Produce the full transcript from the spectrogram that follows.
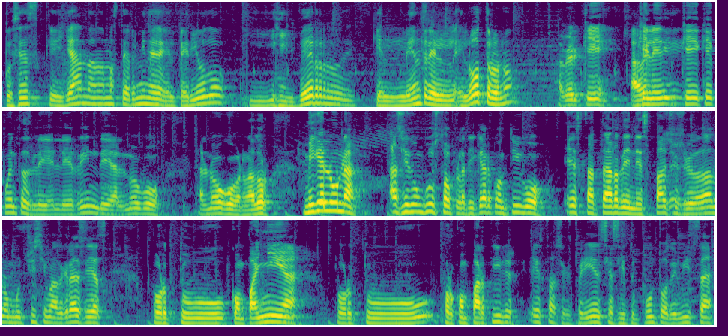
pues es que ya nada más termine el periodo y, ver que le entre el, otro, ¿no? A ver qué, qué, cuentas le, rinde al nuevo, al nuevo gobernador. Miguel Luna, ha sido un gusto platicar contigo esta tarde en Espacio Ciudadano. Muchísimas gracias por tu compañía por, tu, por compartir estas experiencias y tu punto de vista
